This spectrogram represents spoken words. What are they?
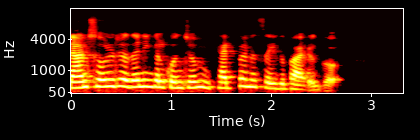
நான் சொல்றதை நீங்கள் கொஞ்சம் கற்பனை செய்து பாருங்க.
